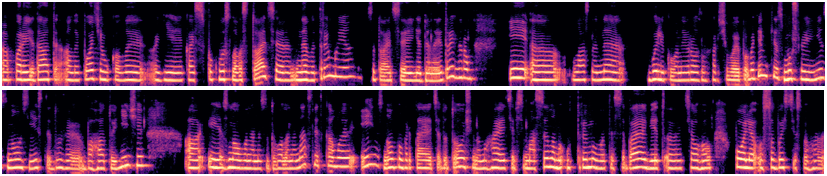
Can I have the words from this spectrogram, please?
е, переїдати, але потім, коли є якась спокуслива ситуація, не витримує, ситуація є для неї тригером, і, е, власне, не вилікуваний розлад харчової поведінки змушує її знову з'їсти дуже багато їжі і знову вона не задоволена наслідками, і знову повертається до того, що намагається всіма силами утримувати себе від е, цього поля особистісного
